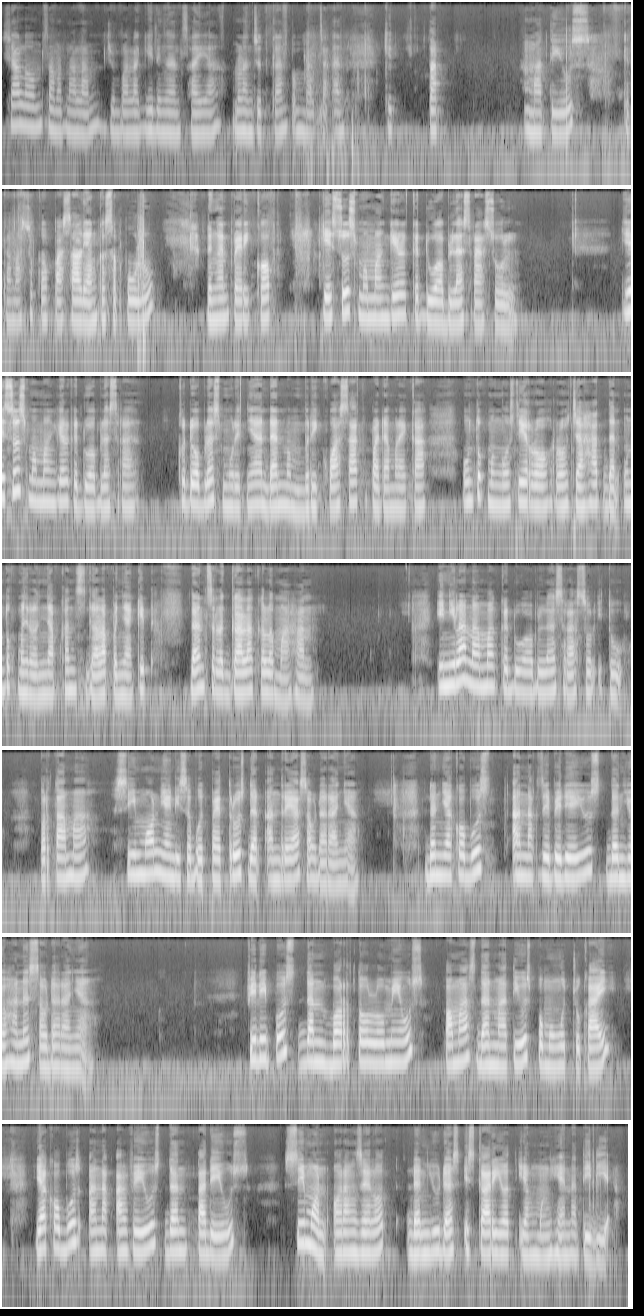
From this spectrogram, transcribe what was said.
Shalom, selamat malam. Jumpa lagi dengan saya melanjutkan pembacaan kitab Matius. Kita masuk ke pasal yang ke-10 dengan perikop Yesus memanggil ke-12 rasul. Yesus memanggil ke-12 ra ke-12 muridnya dan memberi kuasa kepada mereka untuk mengusir roh-roh jahat dan untuk melenyapkan segala penyakit dan segala kelemahan. Inilah nama kedua belas rasul itu. Pertama, Simon yang disebut Petrus dan Andreas saudaranya. Dan Yakobus anak Zebedeus dan Yohanes saudaranya. Filipus dan Bartolomeus, Thomas dan Matius pemungut cukai, Yakobus anak Alfeus dan Tadeus, Simon orang Zelot, dan Yudas Iskariot yang mengkhianati dia.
